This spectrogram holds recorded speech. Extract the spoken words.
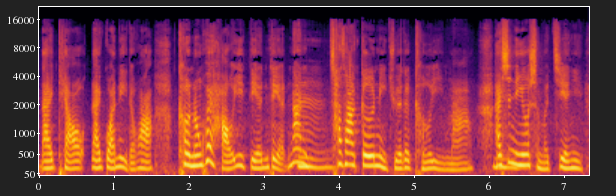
来调来管理的话，可能会好一点点。那叉叉哥，你觉得可以吗？还是你有什么建议？嗯、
